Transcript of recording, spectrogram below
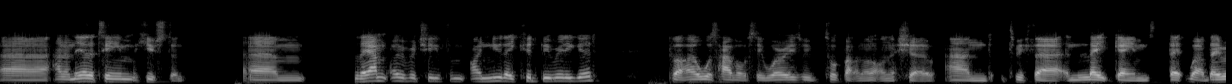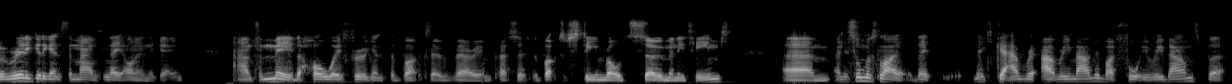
Uh, and then the other team, Houston, um, they haven't overachieved. From I knew they could be really good, but I always have obviously worries. We've talked about them a lot on the show. And to be fair, in late games, they well, they were really good against the Mavs late on in the game. And for me, the whole way through against the Bucks, they were very impressive. The Bucks have steamrolled so many teams, um, and it's almost like they they could get out, out rebounded by forty rebounds, but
